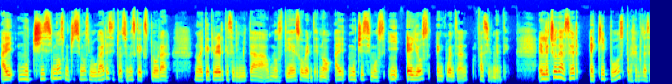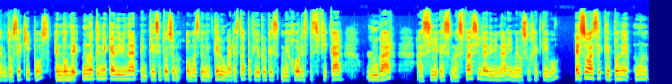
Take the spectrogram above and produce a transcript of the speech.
Hay muchísimos, muchísimos lugares, situaciones que explorar. No hay que creer que se limita a unos 10 o 20, no, hay muchísimos y ellos encuentran fácilmente. El hecho de hacer equipos, por ejemplo, de hacer dos equipos, en donde uno tiene que adivinar en qué situación o más bien en qué lugar está, porque yo creo que es mejor especificar lugar, así es más fácil de adivinar y menos subjetivo. Eso hace que pone un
